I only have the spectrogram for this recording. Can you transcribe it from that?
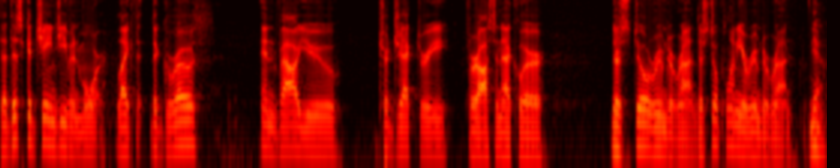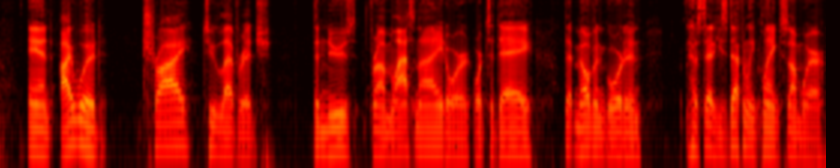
that this could change even more. Like the, the growth and value trajectory for Austin Ekeler, there's still room to run. There's still plenty of room to run. Yeah. And I would try to leverage the news from last night or or today that Melvin Gordon has said he's definitely playing somewhere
